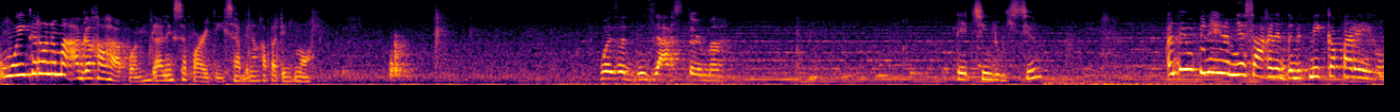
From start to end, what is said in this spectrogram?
Umuwi ka raw na maaga kahapon, galing sa party, sabi ng kapatid mo. Was a disaster, ma. Leching Luis yun? Ano ba yung pinahiram niya sa akin na damit? May kapareho.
